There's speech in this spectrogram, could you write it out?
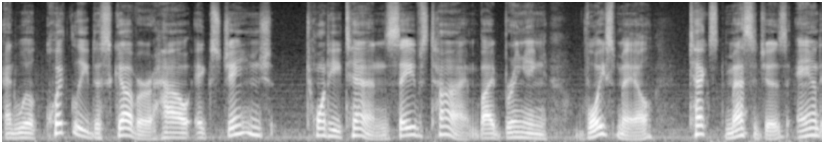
and will quickly discover how Exchange 2010 saves time by bringing voicemail, text messages, and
